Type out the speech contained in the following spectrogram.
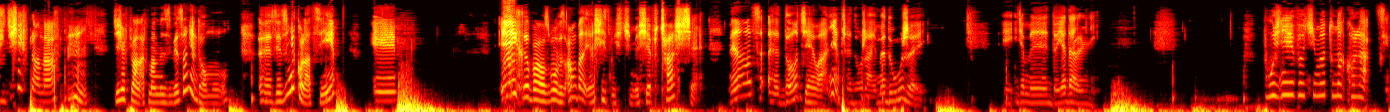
dzisiaj w planach, dzisiaj w planach mamy zwiedzanie domu, e, zjedzenie kolacji i, i chyba rozmowy z Amber, jeśli zmieścimy się w czasie. Więc e, do dzieła, nie przedłużajmy dłużej. I idziemy do jadalni. Później wrócimy tu na kolację.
